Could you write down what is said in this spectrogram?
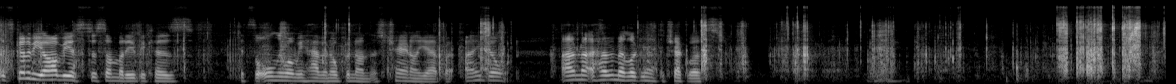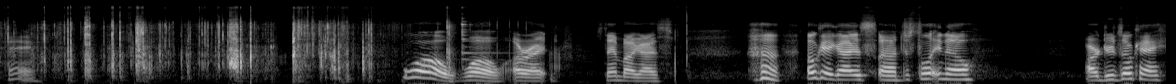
It's gonna be obvious to somebody because it's the only one we haven't opened on this channel yet, but I don't, I'm not, haven't been looking at the checklist. Okay. Whoa, whoa, alright. Stand by, guys. okay, guys, uh, just to let you know, our dude's okay.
